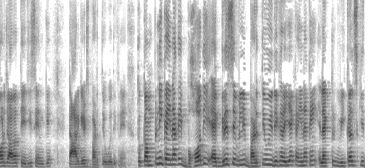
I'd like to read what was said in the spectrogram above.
और ज्यादा तेजी से इनके टारगेट्स बढ़ते हुए दिख रहे हैं तो कंपनी कहीं ना कहीं बहुत ही एग्रेसिवली बढ़ती हुई दिख रही है कहीं ना कहीं इलेक्ट्रिक व्हीकल्स की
